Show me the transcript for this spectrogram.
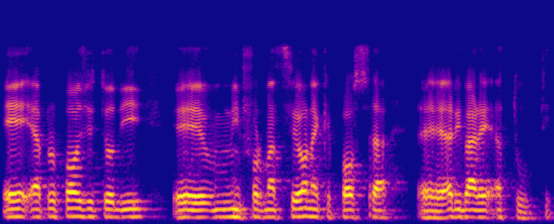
e a proposito di eh, un'informazione che possa eh, arrivare a tutti.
